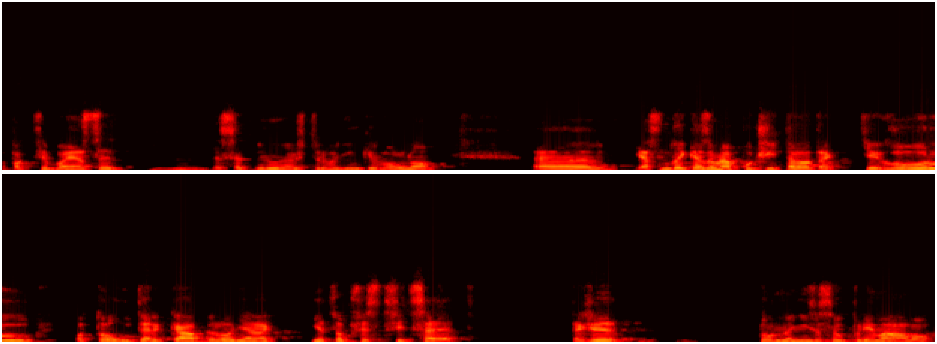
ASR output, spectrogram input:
a pak třeba já se 10 minut nebo 4 hodinky volno. Eh, já jsem teďka zrovna počítal, tak těch hovorů od toho úterka bylo nějak něco přes 30, takže to není zase úplně málo.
